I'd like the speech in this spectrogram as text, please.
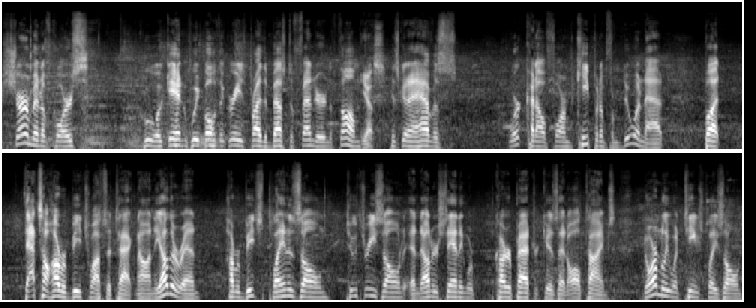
Sherman, of course, who again we both agree is probably the best defender in the thumb, Yes. is going to have his work cut out for him, keeping him from doing that. But that's how Harbor Beach wants to attack. Now on the other end, Harbor Beach is playing a zone, two-three zone, and understanding where Carter Patrick is at all times. Normally, when teams play zone,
